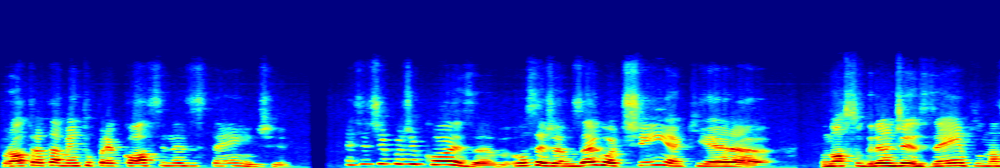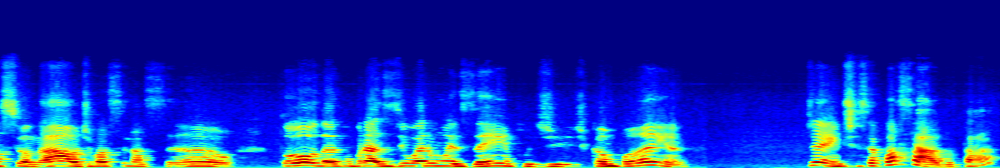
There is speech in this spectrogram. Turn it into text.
pró-tratamento precoce inexistente. Esse tipo de coisa. Ou seja, o Zé Gotinha, que era o nosso grande exemplo nacional de vacinação, toda, o Brasil era um exemplo de, de campanha. Gente, isso é passado, tá?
